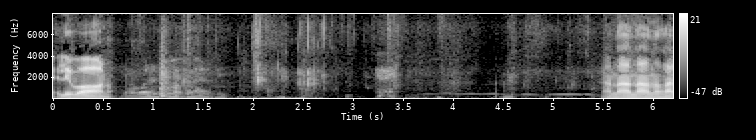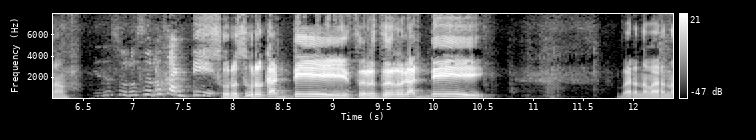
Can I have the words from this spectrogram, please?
എലിവാണ്. എന്നാ സുറുസുറു കട്ടി. സുറുസുറു കട്ടി വരണ വരണ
